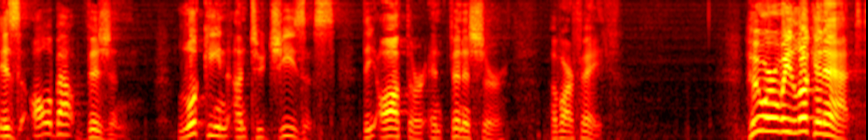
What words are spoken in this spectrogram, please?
is all about vision, looking unto Jesus the author and finisher of our faith. Who are we looking at?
